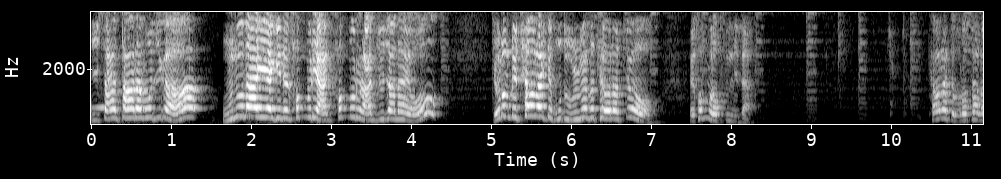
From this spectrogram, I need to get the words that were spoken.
이 산타 할아버지가 우는 아이에게는 선물이 안, 선물을 안 주잖아요? 여러분들 태어날 때 모두 울면서 태어났죠? 네, 선물 없습니다. 태어날 때 울었잖아.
